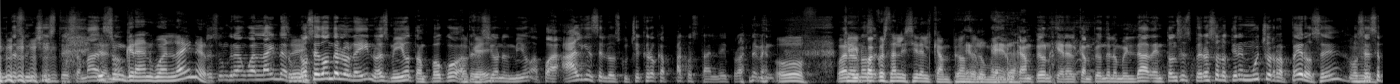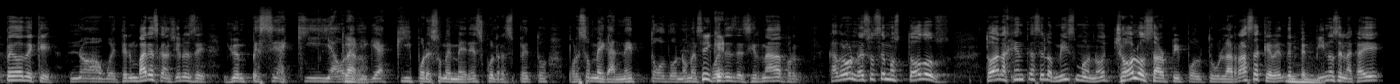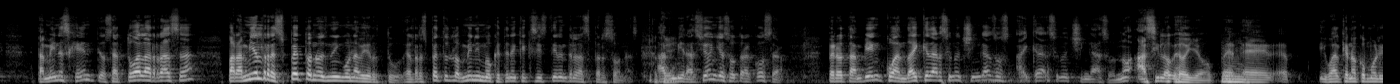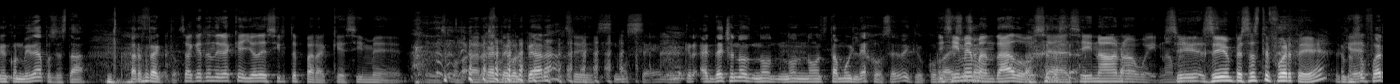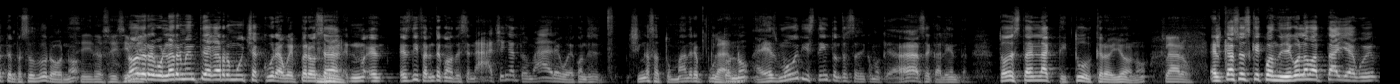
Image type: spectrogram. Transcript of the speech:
Es un chiste esa madre, es ¿no? un gran one-liner. Es un gran one-liner. Sí. No sé dónde lo leí, no es mío tampoco. Atención, es mío. A, alguien se lo escuché, creo que a Paco Stanley, probablemente. Uf, Bueno, que no Paco sé. Stanley sí era el campeón de la Era era humildad. un campeón que era el campeón de la humildad. Entonces, pero eso lo tienen muchos raperos, ¿eh? O sea, ese pedo de que, no, güey, tienen varias canciones de yo empecé aquí y ahora Claro. llegué aquí, por eso me merezco el respeto, por eso me gané todo todo, no me Sí, que- puedes decir nada. Porque, cabrón, eso hacemos todos. Toda la gente hace lo mismo, ¿no? Cholos are people, tú. La raza que vende pepinos en la calle también es gente. O sea, toda la raza. Para mí el respeto no es ninguna virtud. El respeto es lo mínimo que tiene que existir entre las personas. Admiración ya es otra cosa. Pero también cuando hay que darse unos chingazos, hay que darse unos chingazos, ¿no? Así lo veo yo. Eh, igual que no comulguen con mi idea, pues está perfecto. O sea, ¿qué tendría que yo decirte para que sí me, me descontaras? ¿Que te golpeara? Sí. No sé, güey. De hecho, no, no, no, no está muy lejos, ¿eh? De que ocurra Y sí eso. me O he sea, mandado, o sea, sí, no, no, güey. No, Sí, empezaste fuerte, ¿eh? Empezó ¿Qué? fuerte, empezó duro, ¿no? Sí, no, sí, sí no, me- de regularmente agarro mucha cura, güey. Pero, o sea, es, es diferente cuando dicen, ah, chinga a tu madre, güey. Cuando dicen, chingas a tu madre, puto, Claro. ¿no? Es muy distinto, entonces así como que, ah, se calientan. Todo está en la actitud, creo yo, ¿no? Claro. El caso es que cuando llegó la batalla, güey,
